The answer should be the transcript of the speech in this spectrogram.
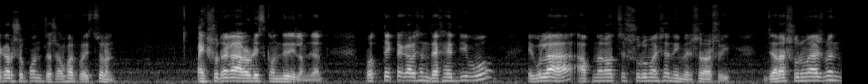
এগারোশো পঞ্চাশ অফার প্রাইস চলুন, একশো টাকা আরও ডিসকাউন্ট দিয়ে দিলাম জান প্রত্যেকটা কালেকশন দেখাই দিব এগুলা আপনারা হচ্ছে শোরুমে এসে নেবেন সরাসরি। যারা শোরুমে আসবেন,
